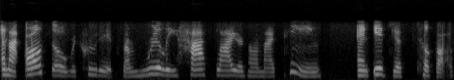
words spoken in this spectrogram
And I also recruited some really high flyers on my team, and it just took off.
